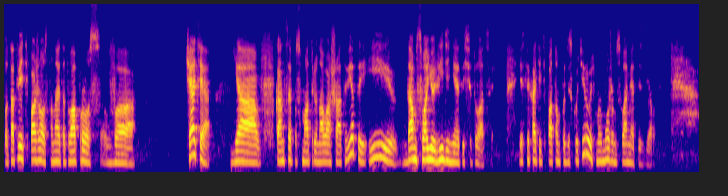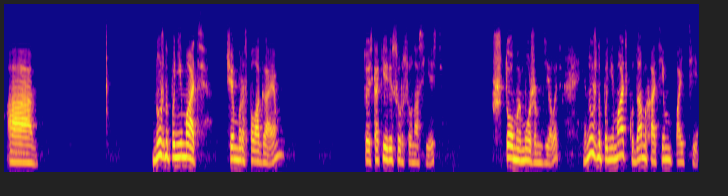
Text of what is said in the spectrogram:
Вот ответьте, пожалуйста, на этот вопрос в чате. Я в конце посмотрю на ваши ответы и дам свое видение этой ситуации. Если хотите потом подискутировать, мы можем с вами это сделать. А, нужно понимать, чем мы располагаем, то есть какие ресурсы у нас есть, что мы можем делать, и нужно понимать, куда мы хотим пойти,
